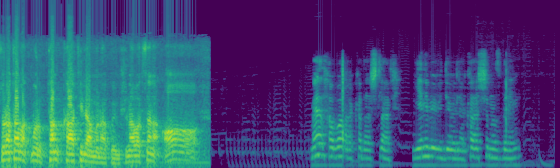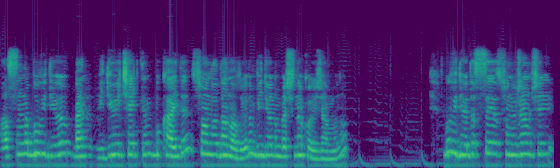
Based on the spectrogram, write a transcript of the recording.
Surata bak moruk tam katil amına koyayım. Şuna baksana. Aa Merhaba arkadaşlar. Yeni bir videoyla karşınızdayım. Aslında bu video ben videoyu çektim. Bu kaydı sonradan alıyorum. Videonun başına koyacağım bunu. Bu videoda size sunacağım şey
